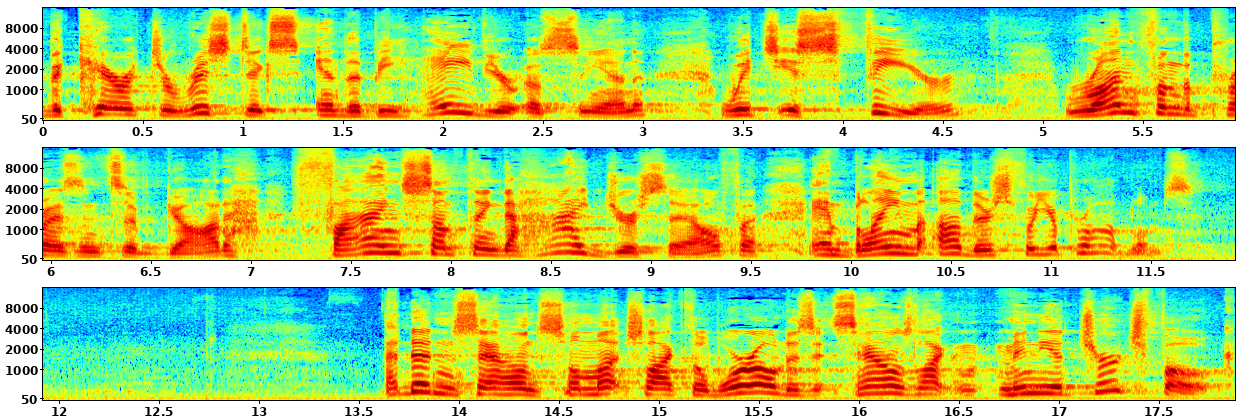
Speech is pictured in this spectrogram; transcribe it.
The characteristics and the behavior of sin, which is fear, run from the presence of God, find something to hide yourself, and blame others for your problems. That doesn't sound so much like the world as it sounds like many a church folk.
